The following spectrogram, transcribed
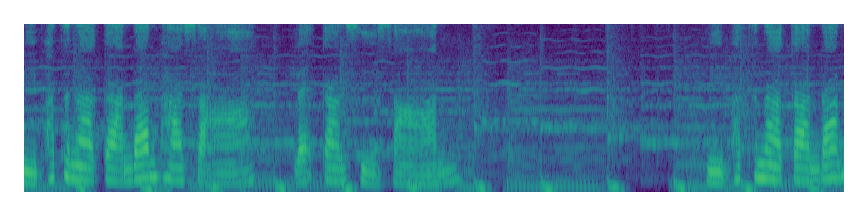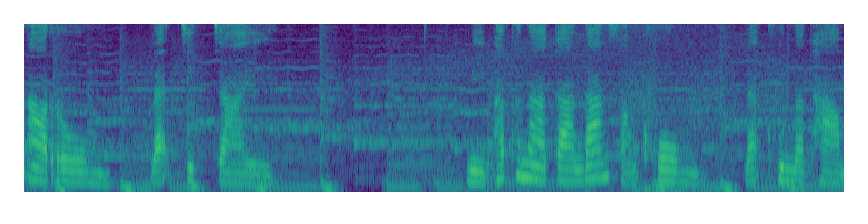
มีพัฒนาการด้านภาษาและการสื่อสาร มีพัฒนาการด้านอารมณ์และจิตใจ มีพัฒนาการด้านสังคมและคุณธรรม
